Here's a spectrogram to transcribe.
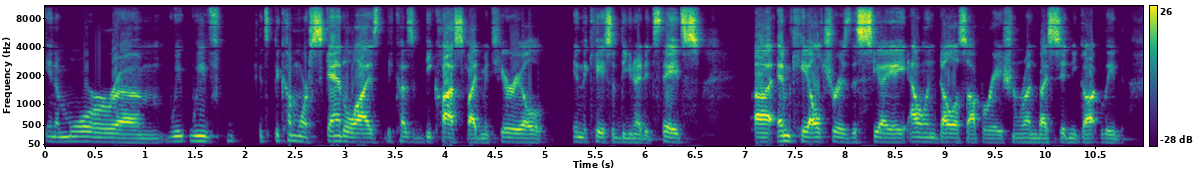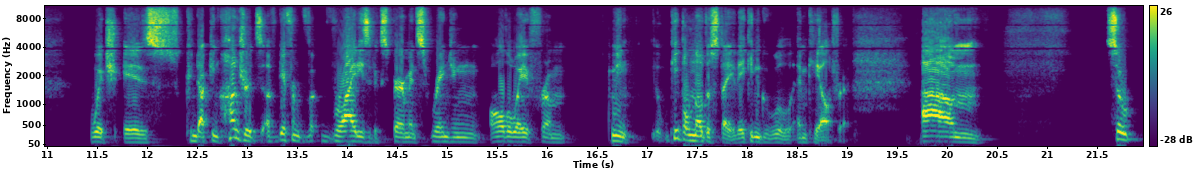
in a more um, we, we've it's become more scandalized because of declassified material in the case of the United States. Uh, MK Ultra is the CIA Allen Dulles operation run by Sidney Gottlieb, which is conducting hundreds of different varieties of experiments, ranging all the way from. I mean, people know the study; they can Google MK Ultra. Um, so,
